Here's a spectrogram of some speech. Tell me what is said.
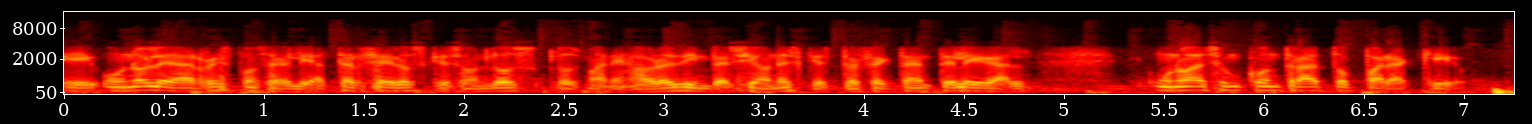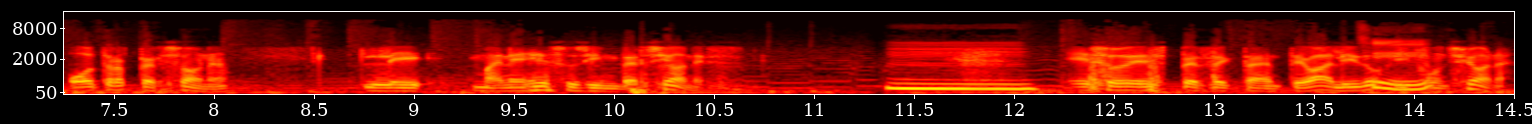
eh, uno le da responsabilidad a terceros, que son los, los manejadores de inversiones, que es perfectamente legal. Uno hace un contrato para que otra persona le maneje sus inversiones. Mm. Eso es perfectamente válido Sí. y funciona.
